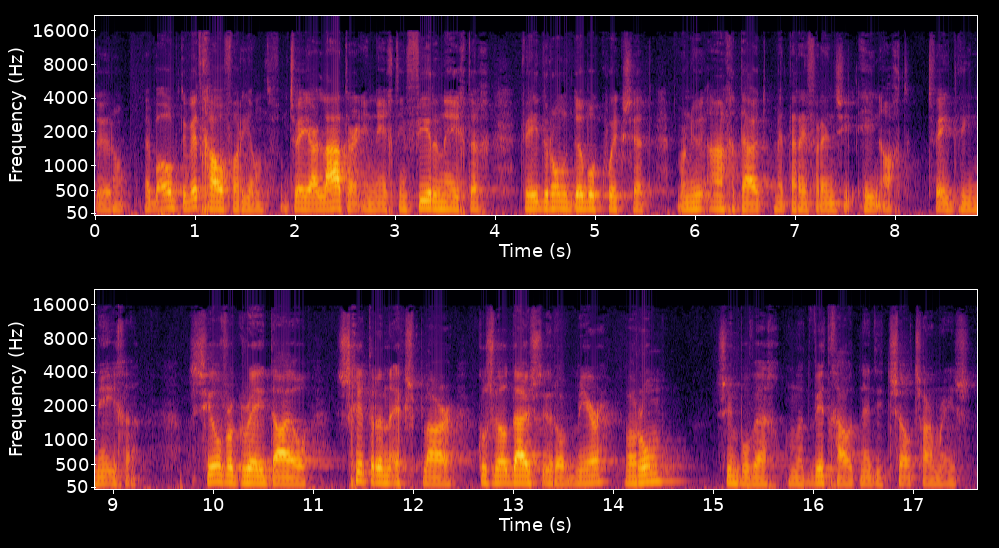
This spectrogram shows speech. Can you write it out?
euro. We hebben ook de witgouden variant van twee jaar later in 1994. Wederom dubbel quickset, maar nu aangeduid met de referentie 18239. Silver Grey dial, schitterende exemplaar, kost wel 1000 euro meer. Waarom? Simpelweg omdat witgoud net iets zeldzamer is.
